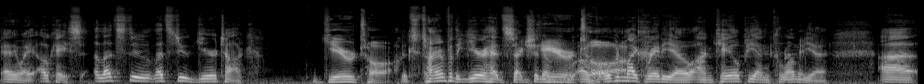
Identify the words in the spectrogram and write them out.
Anyway, okay, so let's do let's do gear talk. Gear talk. It's time for the gearhead section Gear of, of Open. Mic Radio on KOPN Columbia. Uh,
